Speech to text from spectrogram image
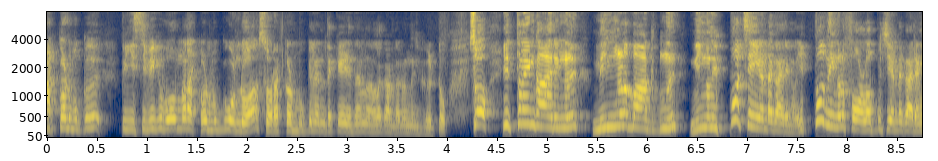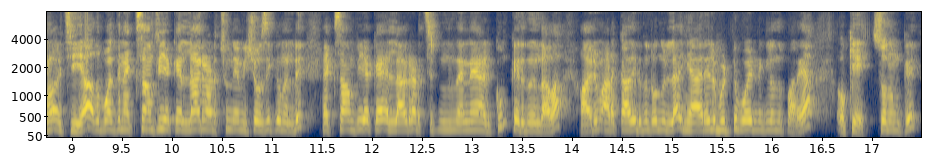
റെക്കോർഡ് ബുക്ക് പി സി ബിക്ക് പോകുമ്പോൾ റെക്കോർഡ് ബുക്ക് കൊണ്ടുപോകുക സോ റെക്കോർഡ് ബുക്കിൽ എന്തൊക്കെ എഴുതാൻ എന്നുള്ള കണ്ടന്റ് നിങ്ങൾക്ക് കിട്ടും. സോ ഇത്രയും കാര്യങ്ങൾ നിങ്ങളുടെ ഭാഗത്ത് നിന്ന് നിങ്ങൾ ഇപ്പോൾ ചെയ്യേണ്ട കാര്യങ്ങൾ ഇപ്പോൾ നിങ്ങൾ ഫോളോ അപ്പ് ചെയ്യേണ്ട കാര്യങ്ങൾ ചെയ്യുക. അതുപോലെ തന്നെ എക്സാം ഫീ ഒക്കെ എല്ലാവരും അടച്ചു ഞാൻ വിശ്വസിക്കുന്നുണ്ട്. എക്സാം ഫീ ഒക്കെ എല്ലാവരും അടച്ചിട്ടുണ്ട് തന്നെ ആയിരിക്കും കരുതുന്നുണ്ടാവുക. ആരും അടക്കാതിരുന്നിട്ടൊന്നുമില്ല. ഞാൻ ആരെങ്കിലും വിട്ടുപോയിട്ടുണ്ടെങ്കിൽ ഒന്ന് പറയാം. ഓക്കെ സോ നമുക്ക്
